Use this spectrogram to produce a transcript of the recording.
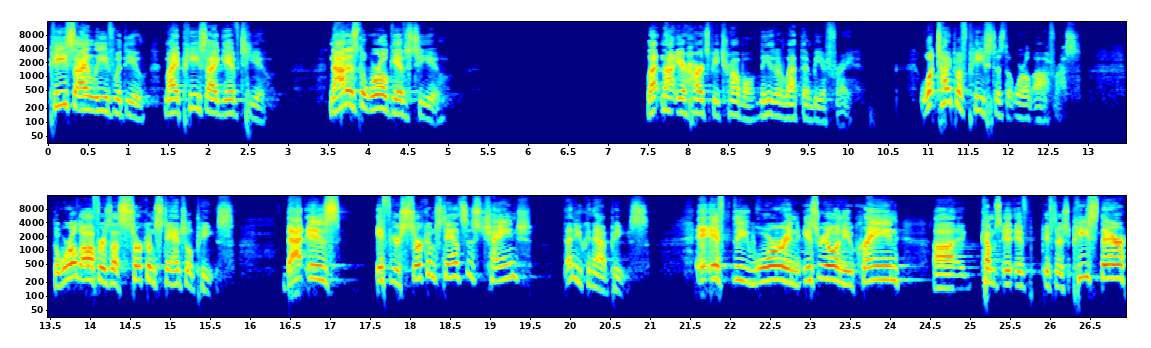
Peace I leave with you, my peace I give to you. Not as the world gives to you. Let not your hearts be troubled, neither let them be afraid. What type of peace does the world offer us? The world offers us circumstantial peace. That is, if your circumstances change, then you can have peace. If the war in Israel and Ukraine uh, comes, if, if there's peace there,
